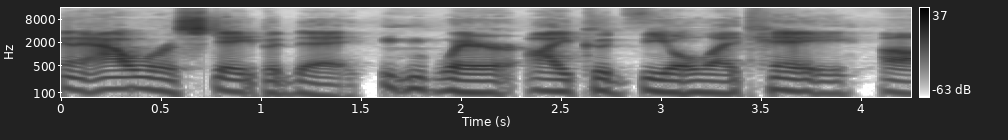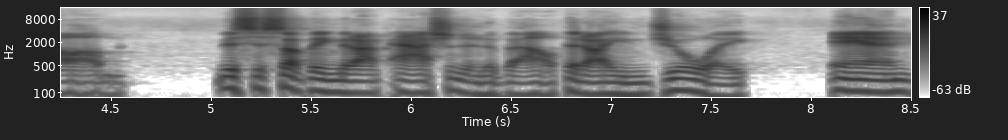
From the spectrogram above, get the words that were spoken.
an hour escape a day where I could feel like, hey, um, this is something that I'm passionate about, that I enjoy, and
